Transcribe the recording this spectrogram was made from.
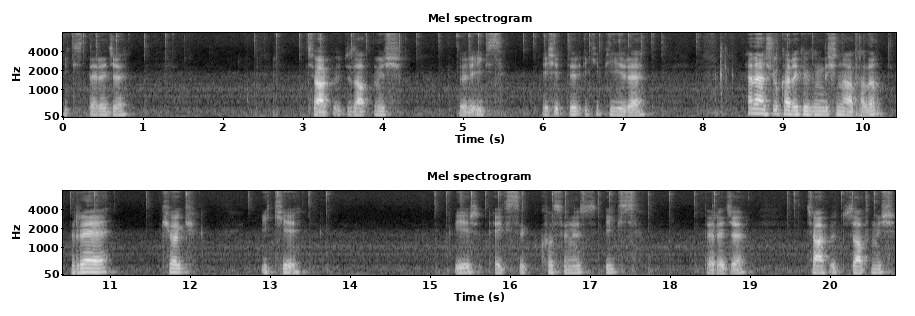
x derece çarpı 360 bölü x eşittir 2 pi r. Hemen şu karekökün dışına atalım. r kök 2 1 eksi kosinüs x derece çarpı 360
